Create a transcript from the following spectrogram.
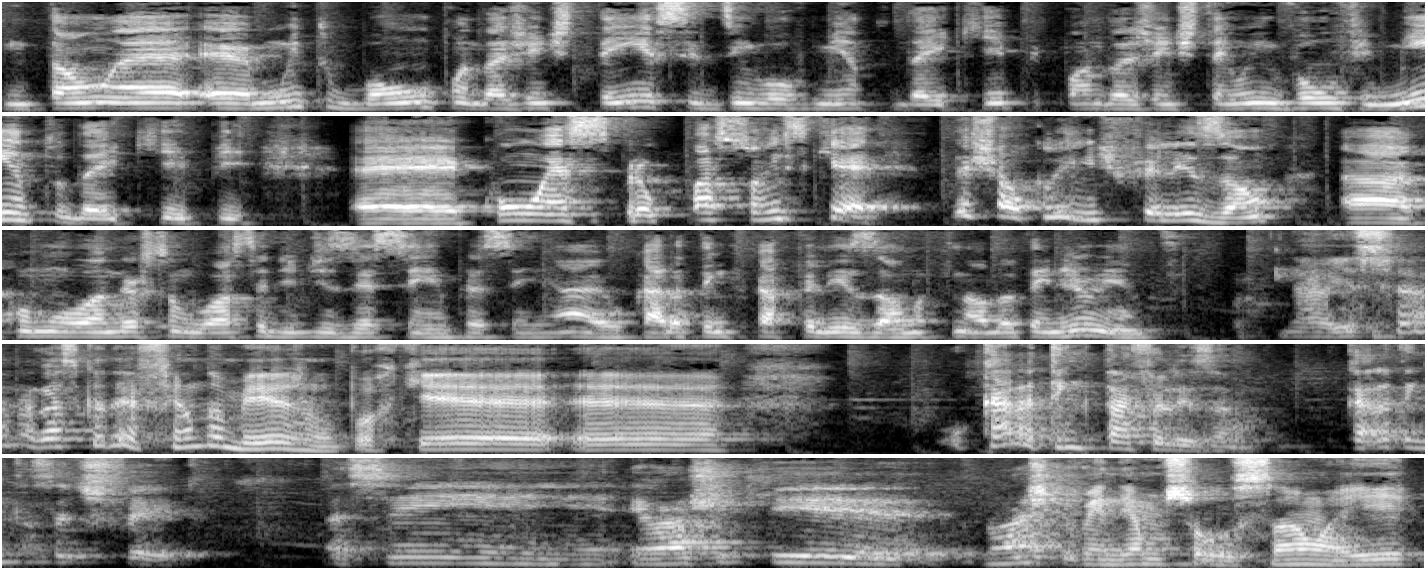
Então é, é muito bom quando a gente tem esse desenvolvimento da equipe, quando a gente tem o envolvimento da equipe é, com essas preocupações que é deixar o cliente felizão, ah, como o Anderson gosta de dizer sempre assim, ah, o cara tem que ficar felizão no final do atendimento. Não, isso é um negócio que eu defendo mesmo, porque é, o cara tem que estar felizão, o cara tem que estar satisfeito. Assim, eu acho que acho que vendemos solução aí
